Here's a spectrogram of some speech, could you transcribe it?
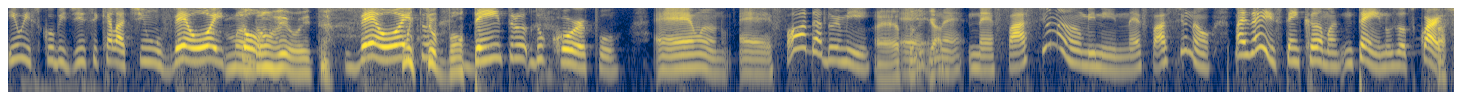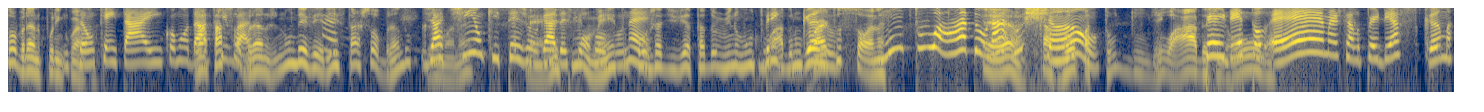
E o Scooby disse que ela tinha um V8. Mandou um V8. V8 Muito bom. dentro do corpo. É, mano, é foda dormir. É, eu tô ligado. Né? Não é fácil não, menino, não é fácil não. Mas é isso, tem cama? Não tem nos outros quartos? Tá sobrando por enquanto. Então quem tá aí incomodado já tá que vaza. sobrando. Não deveria estar sobrando cama, Já né? tinham que ter É, jogado nesse esse momento, povo, o né? povo já devia estar dormindo montuado num quarto só, né? Montuado na- É, no com as chão. tudo zoada Perder de todo. É, Marcelo, perder as camas,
